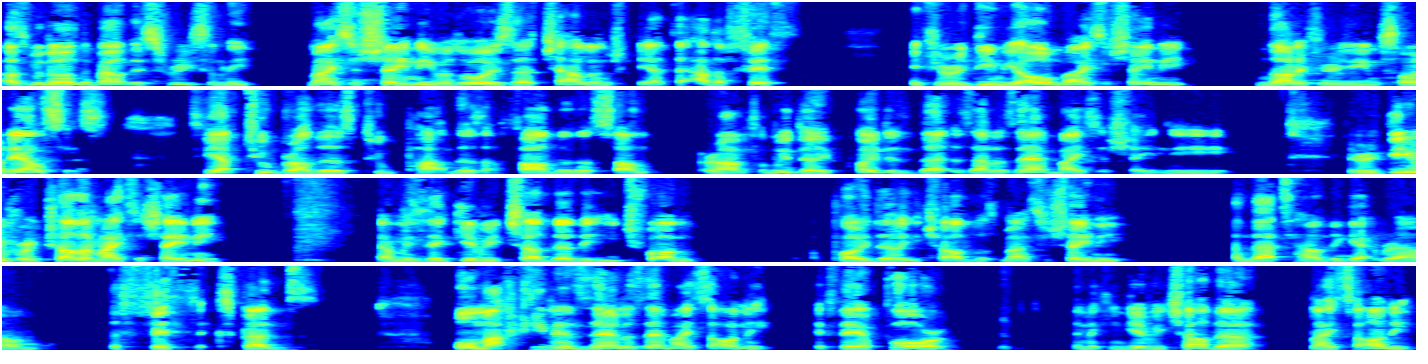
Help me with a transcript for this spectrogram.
As we learned about this recently, Maisa Sheni was always a challenge. You had to add a fifth if you redeem your own Maisa Sheni, not if you redeem somebody else's. If you have two brothers, two partners, a father and a son, Rav Talmidoi pointed that Zalazeh Maisa Sheni. They redeem for each other Maisa Sheni. That means they give each other, they each one point each other's Maisa Sheni, and that's how they get round the fifth expense. Or Machine Zelazer Maisaani. If they are poor, then they can give each other ma'isani.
